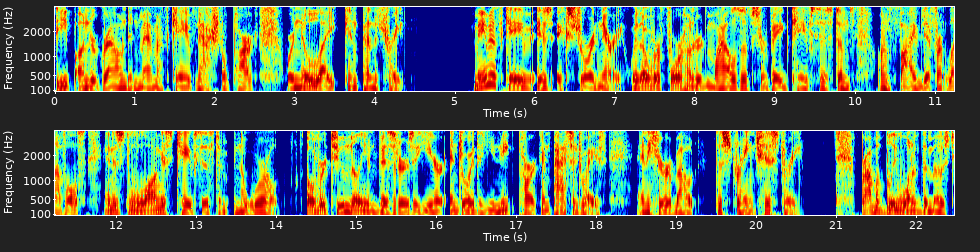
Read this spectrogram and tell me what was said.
deep underground in Mammoth Cave National Park, where no light can penetrate. Mammoth Cave is extraordinary, with over 400 miles of surveyed cave systems on five different levels, and is the longest cave system in the world. Over 2 million visitors a year enjoy the unique park and passageways and hear about the strange history. Probably one of the most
